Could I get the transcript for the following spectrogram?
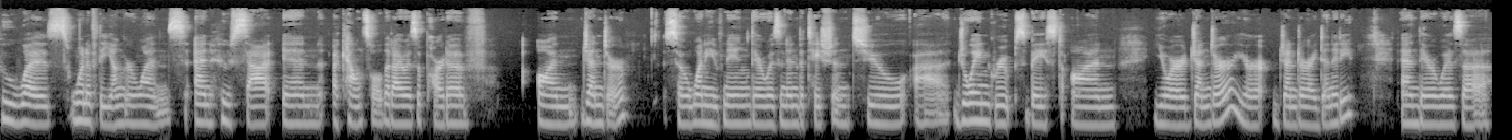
who was one of the younger ones and who sat in a council that I was a part of on gender. So, one evening there was an invitation to uh, join groups based on your gender, your gender identity. And there was a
